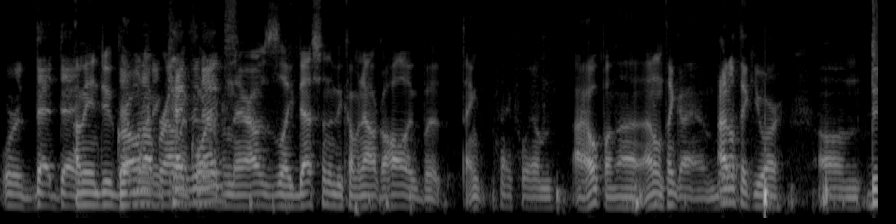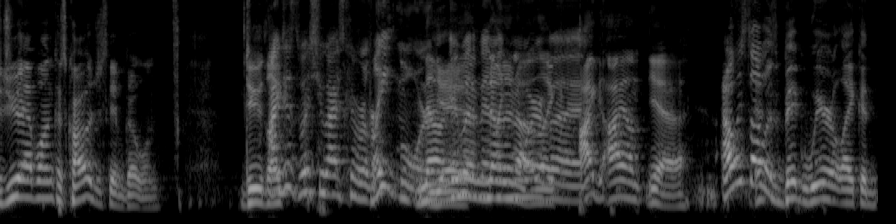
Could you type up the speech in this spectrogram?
or that day. I mean, dude, growing up around the corner from there, I was like destined to become an alcoholic, but thank thankfully I'm I hope I'm not. I don't think I am. I don't think you are. um Did you have one? Because Carlo just gave a good one. Dude like I just wish you guys could relate more. no, Yeah. It no, would have been no, like no, no, more Like of a. I, I, um, yeah. I always thought it was big weird, like a,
